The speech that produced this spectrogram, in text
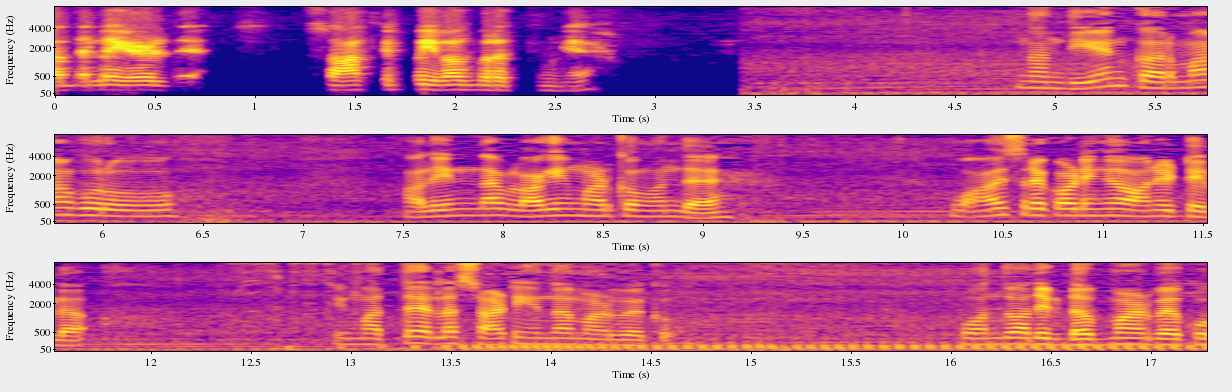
ಅದೆಲ್ಲ ಹೇಳ್ದೆ. ಸೊ ಆ ಕ್ಲಿಪ್ ಇವಾಗ ಬರುತ್ತೆ ನಿಮಗೆ. ನಂದು ಏನು ಕರ್ಮ ಗುರು? ಅಲ್ಲಿಂದ ವ್ಲಾಗಿಂಗ್ ಮಾಡ್ಕೊಂಬಂದೆ ವಾಯ್ಸ್ ರೆಕಾರ್ಡಿಂಗೇ ಆನ್ ಇಟ್ಟಿಲ್ಲ. ಈಗ ಮತ್ತೆ ಎಲ್ಲ ಸ್ಟಾರ್ಟಿಂಗಿಂದ ಮಾಡಬೇಕು. ಒಂದು ಅದಕ್ಕೆ ಡಬ್ ಮಾಡಬೇಕು,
